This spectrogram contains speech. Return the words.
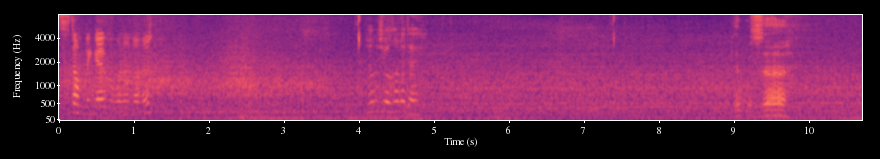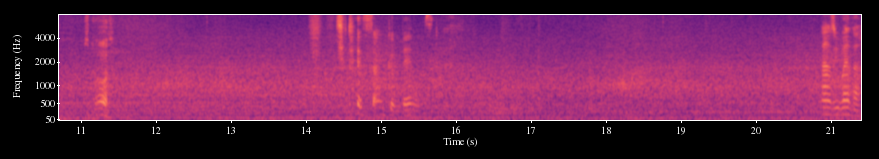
stumbling over one another. How was your holiday? It was, uh... It was good. you don't sound convinced. How's the weather?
